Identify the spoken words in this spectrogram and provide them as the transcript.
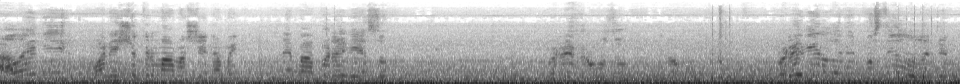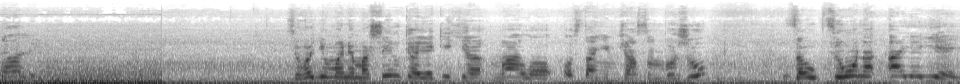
Але ні, в мене з чотирма машинами нема перевісу. Запустили, летим далі. Сьогодні в мене машинка, яких я мало останнім часом вожу з аукціона Ай-яй-яй.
